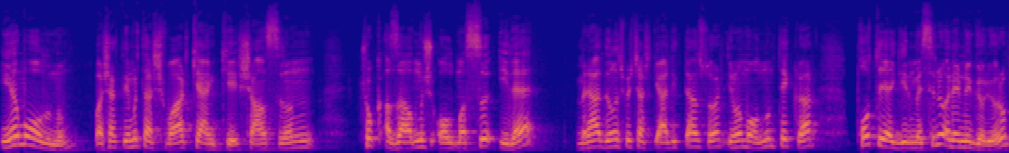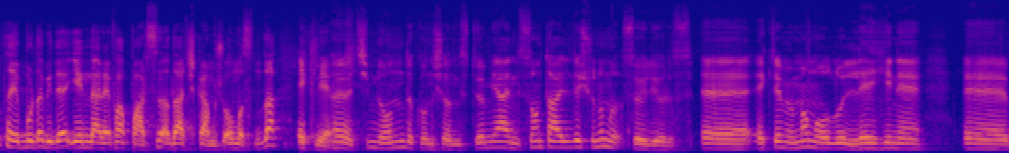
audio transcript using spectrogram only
İmamoğlu'nun Başak Demirtaş varken ki şansının çok azalmış olması ile Meral Danış Beşiktaş geldikten sonra İmamoğlu'nun tekrar potaya girmesini önemli görüyorum. Tabii burada bir de Yeniden Refah Partisi'nin aday çıkarmış olmasını da ekleyerek. Evet şimdi onu da konuşalım istiyorum. Yani son tahlilde şunu mu söylüyoruz? Ee, Ekrem İmamoğlu lehine ee,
